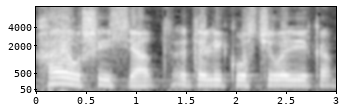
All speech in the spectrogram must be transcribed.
ХЛ-60 – это лейкоз человека.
